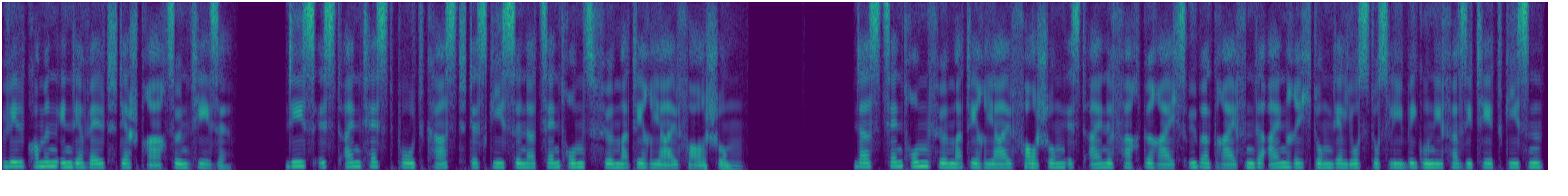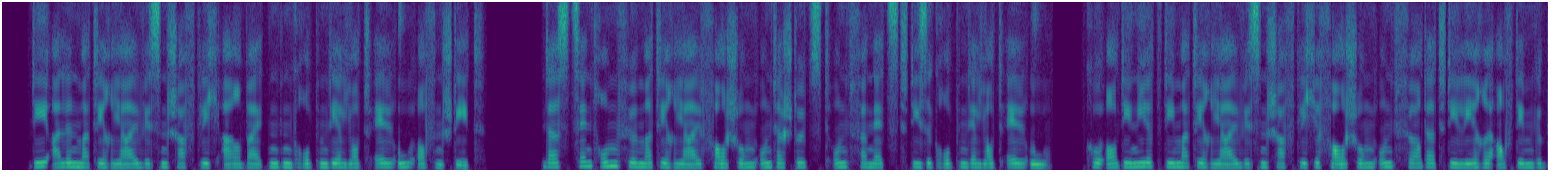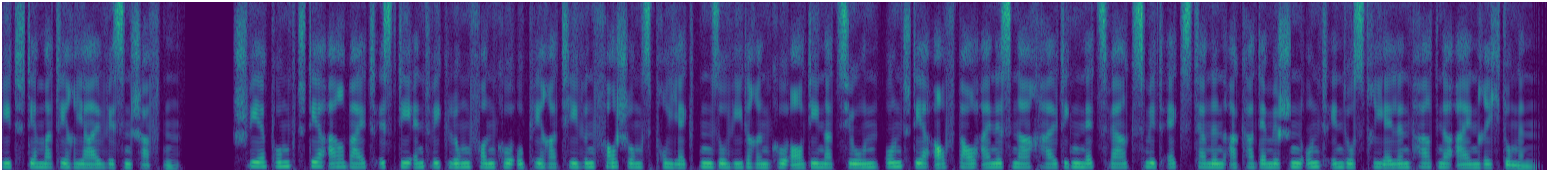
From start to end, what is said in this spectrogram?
Willkommen in der Welt der Sprachsynthese. Dies ist ein Testpodcast des Gießener Zentrums für Materialforschung. Das Zentrum für Materialforschung ist eine fachbereichsübergreifende Einrichtung der Justus-Liebig-Universität Gießen, die allen materialwissenschaftlich arbeitenden Gruppen der JLU offensteht. Das Zentrum für Materialforschung unterstützt und vernetzt diese Gruppen der JLU, koordiniert die materialwissenschaftliche Forschung und fördert die Lehre auf dem Gebiet der Materialwissenschaften. Schwerpunkt der Arbeit ist die Entwicklung von kooperativen Forschungsprojekten sowie deren Koordination und der Aufbau eines nachhaltigen Netzwerks mit externen akademischen und industriellen Partnereinrichtungen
